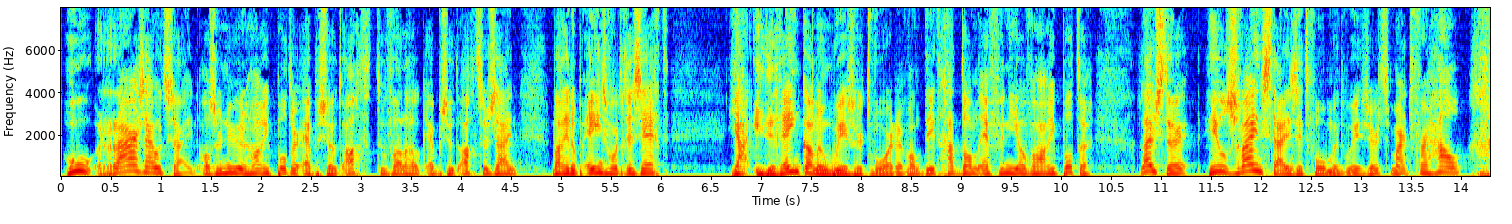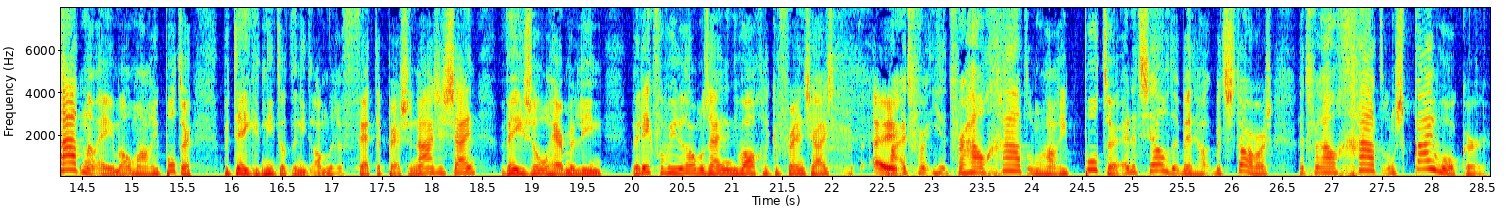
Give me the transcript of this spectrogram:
Hoe raar zou het zijn als er nu een Harry Potter episode 8, toevallig ook episode 8 zou zijn, waarin opeens wordt gezegd, ja, iedereen kan een wizard worden, want dit gaat dan even niet over Harry Potter. Luister, heel Zwijnstein zit vol met wizards, maar het verhaal gaat nou eenmaal om Harry Potter. Betekent niet dat er niet andere vette personages zijn. Wezel, Hermelien, weet ik voor wie er allemaal zijn in die walgelijke franchise. Hey. Maar het, ver- het verhaal gaat om Harry Potter. En hetzelfde met, met Star Wars. Het verhaal gaat om Skywalker.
